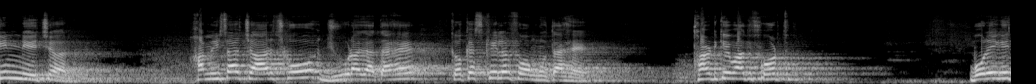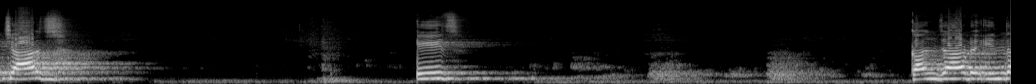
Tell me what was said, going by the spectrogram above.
in nature हमेशा चार्ज को जोड़ा जाता है क्योंकि स्केलर फॉर्म होता है थर्ड के बाद फोर्थ बोलेंगे charge is conserve in the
